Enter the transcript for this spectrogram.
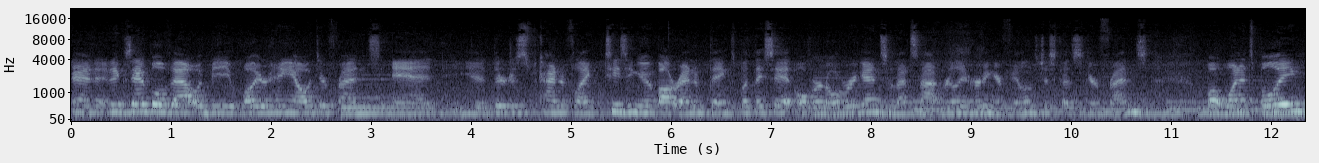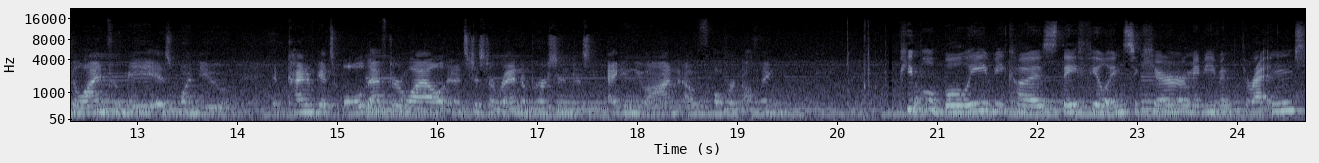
And an example of that would be while you're hanging out with your friends and they're just kind of like teasing you about random things, but they say it over and over again, so that's not really hurting your feelings just because you're friends. But when it's bullying, the line for me is when you it kind of gets old after a while and it's just a random person just egging you on of over nothing. People bully because they feel insecure or maybe even threatened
